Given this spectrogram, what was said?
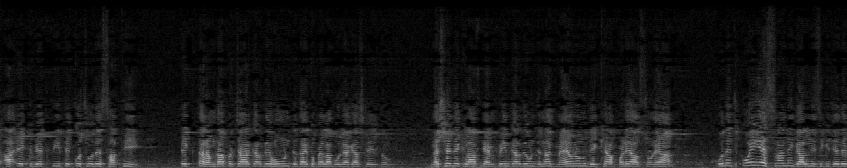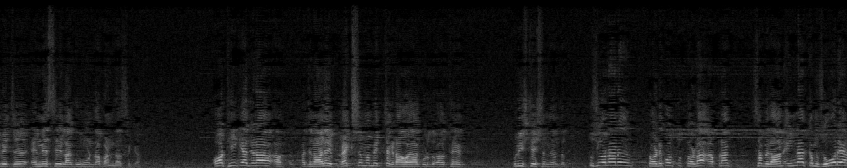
ਆ ਇੱਕ ਵਿਅਕਤੀ ਤੇ ਕੁਝ ਉਹਦੇ ਸਾਥੀ ਇੱਕ ਧਰਮ ਦਾ ਪ੍ਰਚਾਰ ਕਰਦੇ ਹੋਣ, ਜਿੱਦਾਂ ਇਹ ਪਹਿਲਾਂ ਬੋਲਿਆ ਗਿਆ ਸਟੇਜ ਤੋਂ। ਨਸ਼ੇ ਦੇ ਖਿਲਾਫ ਕੈਂਪੇਨ ਕਰਦੇ ਹੋਣ, ਜਿੰਨਾ ਮੈਂ ਉਹਨਾਂ ਨੂੰ ਦੇਖਿਆ ਪੜਿਆ ਸੁਣਿਆ, ਉਹਦੇ 'ਚ ਕੋਈ ਇਸ ਤਰ੍ਹਾਂ ਦੀ ਗੱਲ ਨਹੀਂ ਸੀ ਕਿ ਜਿਹਦੇ ਵਿੱਚ ਐਨਐਸਏ ਲਾਗੂ ਹੋਣ ਦਾ ਬਣਦਾ ਸੀਗਾ। ਔਰ ਠੀਕ ਹੈ, ਜਿਹੜਾ ਅਜਨਾਲੇ ਮੈਕਸਿਮਮ ਇੱਕ ਝਗੜਾ ਹੋਇਆ ਗੁਰਦੁ, ਉੱਥੇ ਪੁਲਿਸ ਸਟੇਸ਼ਨ ਦੇ ਅੰਦਰ। ਤੁਸੀਂ ਉਹਨਾਂ ਨੂੰ, ਤੁਹਾਡੇ ਕੋਲ, ਤੁਹਾਡਾ ਆਪਣਾ ਸੰਵਿਧਾਨ ਇੰਨਾ ਕਮਜ਼ੋਰ ਆ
